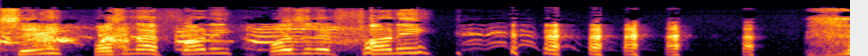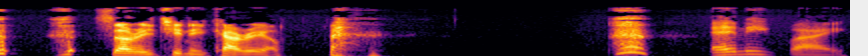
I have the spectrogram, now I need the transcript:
See? Wasn't that funny? Wasn't it funny? Sorry, Chinny, carry on. Anyway,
